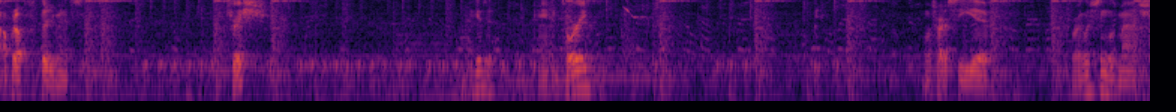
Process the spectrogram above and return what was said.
I'll gonna up for 30 minutes. Trish. I guess it. And Tori. We'll try to see if regular singles match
